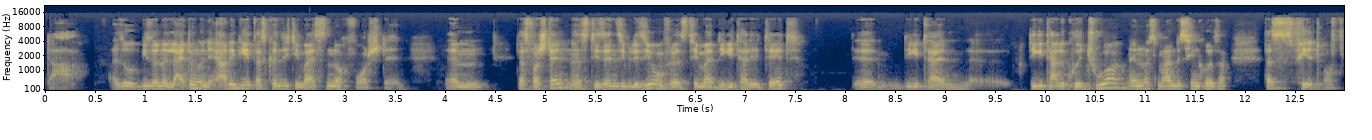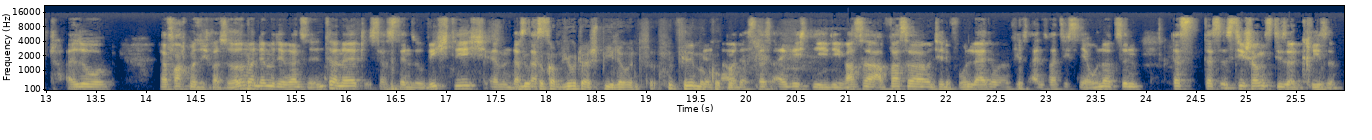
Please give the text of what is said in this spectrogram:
da. Also wie so eine Leitung in die Erde geht, das können sich die meisten noch vorstellen. Ähm, das Verständnis, die Sensibilisierung für das Thema Digitalität, äh, digitalen, äh, digitale Kultur, nennen wir es mal ein bisschen größer, das fehlt oft. Also da fragt man sich, was soll man denn mit dem ganzen Internet? Ist das denn so wichtig? Ähm, dass Nur für das, Computerspiele und Filme genau, gucken. Dass das eigentlich die, die Wasser-, Abwasser- und Telefonleitungen des 21. Jahrhunderts sind. Das, das ist die Chance dieser Krise.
